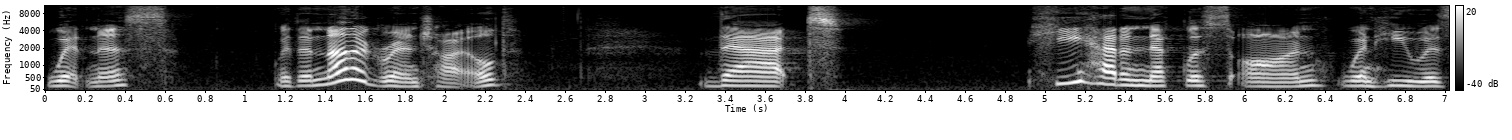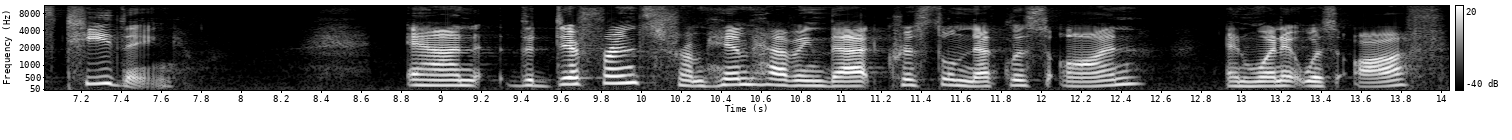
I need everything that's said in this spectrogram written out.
witness with another grandchild that he had a necklace on when he was teething. And the difference from him having that crystal necklace on and when it was off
